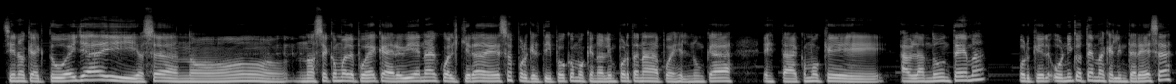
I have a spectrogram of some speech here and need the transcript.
sino que actúa ya y, o sea, no, no sé cómo le puede caer bien a cualquiera de esos, porque el tipo como que no le importa nada, pues él nunca está como que hablando de un tema, porque el único tema que le interesa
